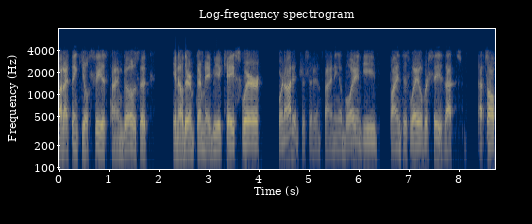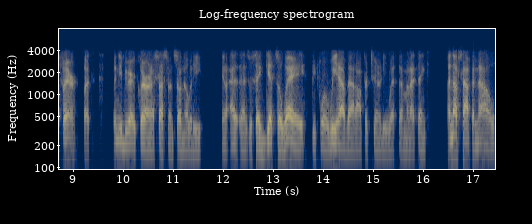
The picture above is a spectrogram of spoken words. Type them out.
but I think you'll see as time goes that, you know, there there may be a case where we're not interested in signing a boy, and he finds his way overseas. That's that's all fair, but we need to be very clear on assessment so nobody, you know, as, as we say, gets away before we have that opportunity with them. And I think enough's happened now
